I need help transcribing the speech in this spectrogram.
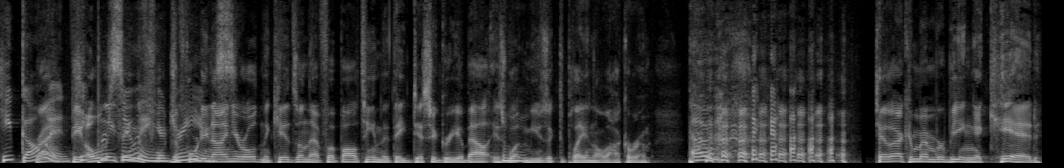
Keep going. Right. The Keep only thing pursuing the, the 49 year old and the kids on that football team that they disagree about is Mm-hmm. what music to play in the locker room. Oh. Taylor, I can remember being a kid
